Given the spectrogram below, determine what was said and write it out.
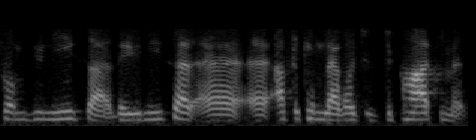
from UNISA, the UNISA uh, uh, African Languages Department,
